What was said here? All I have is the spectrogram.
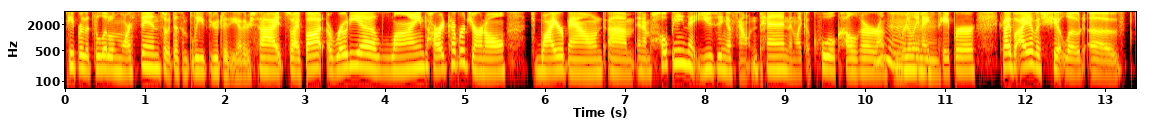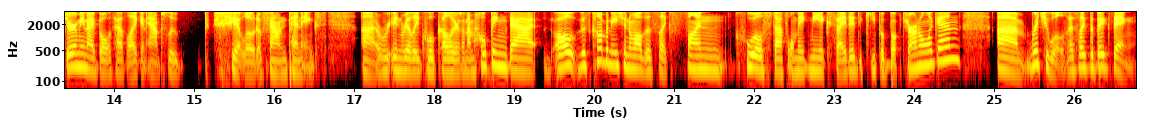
paper that's a little more thin so it doesn't bleed through to the other side. So I bought a Rhodia lined hardcover journal. It's wire bound, um, and I'm hoping that using a fountain pen and like a cool color on some really nice paper. Because I, I have a shitload of Jeremy and I both have like an absolute shitload of fountain pen inks uh, in really cool colors. And I'm hoping that all this combination of all this like fun, cool stuff will make me excited to keep a book journal again. Um, rituals, that's like the big thing.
